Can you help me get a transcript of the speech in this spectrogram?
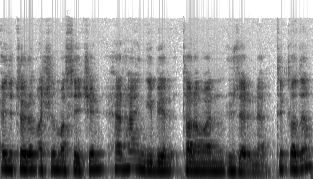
editörün açılması için herhangi bir taramanın üzerine tıkladım.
